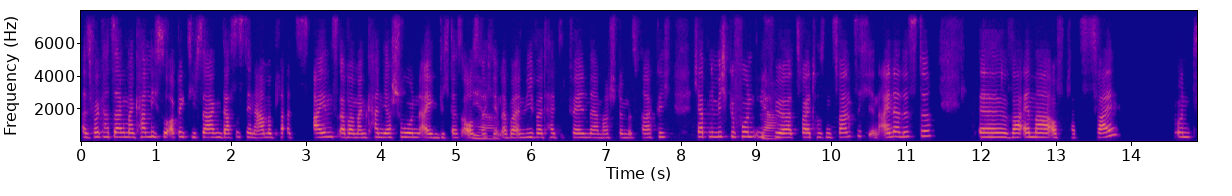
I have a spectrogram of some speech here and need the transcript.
also ich wollte gerade sagen, man kann nicht so objektiv sagen, das ist der Name Platz 1, aber man kann ja schon eigentlich das ausrechnen. Ja. Aber inwieweit halt die Quellen da mal stimmen, ist fraglich. Ich habe nämlich gefunden, ja. für 2020 in einer Liste äh, war Emma auf Platz 2 und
